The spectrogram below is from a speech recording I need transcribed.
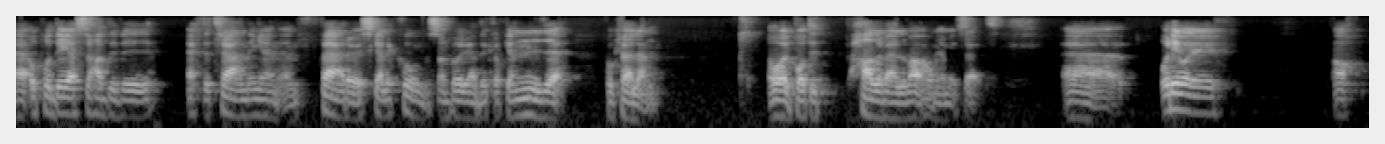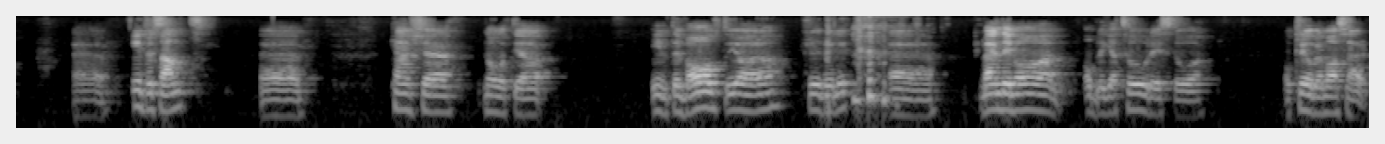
Eh, och på det så hade vi efter träningen en färöiska lektion som började klockan nio på kvällen och höll på till halv elva om jag minns rätt. Eh, och det var ju ja, intressant. kanske något jag inte valt att göra frivilligt. Eh, men det var obligatoriskt och, och klubben var så här,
